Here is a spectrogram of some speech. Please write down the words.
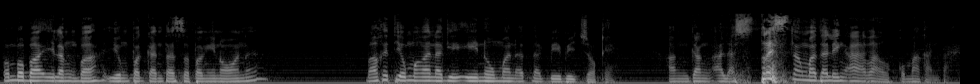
Pambabae lang ba yung pagkanta sa Panginoon? Bakit yung mga nagiinuman at nagbibidyoke hanggang alas tres ng madaling araw kumakanta?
